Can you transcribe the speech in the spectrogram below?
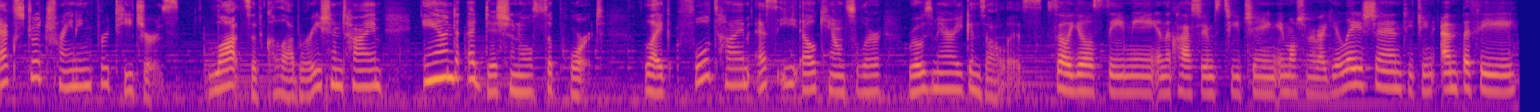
extra training for teachers, lots of collaboration time, and additional support, like full time SEL counselor Rosemary Gonzalez. So you'll see me in the classrooms teaching emotional regulation, teaching empathy,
